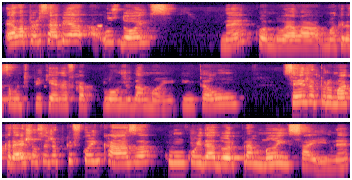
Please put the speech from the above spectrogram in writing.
ela percebe os dois, né? Quando ela, uma criança muito pequena, fica longe da mãe. Então, seja por uma creche ou seja porque ficou em casa com um cuidador para a mãe sair, né?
